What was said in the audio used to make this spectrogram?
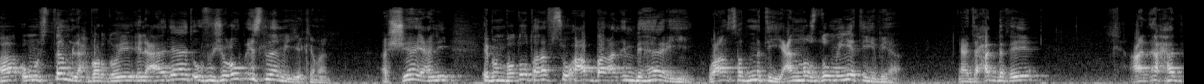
ها ومستملح برضه إيه؟ العادات وفي شعوب إسلامية كمان. أشياء يعني ابن بطوطة نفسه عبر عن انبهاره وعن صدمته عن مصدوميته بها. يعني تحدث إيه؟ عن أحد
